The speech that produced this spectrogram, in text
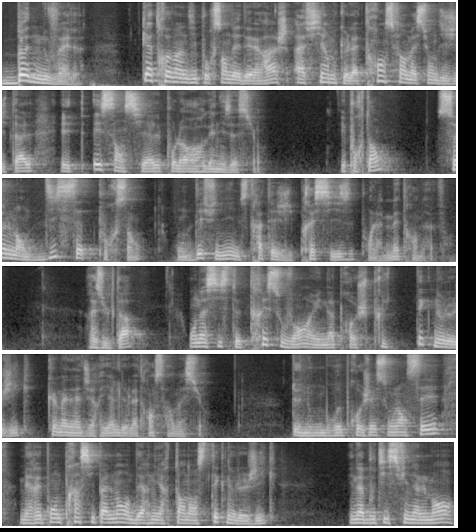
Bonne nouvelle 90% des DRH affirment que la transformation digitale est essentielle pour leur organisation. Et pourtant, seulement 17% ont défini une stratégie précise pour la mettre en œuvre. Résultat, on assiste très souvent à une approche plus technologique que managériale de la transformation. De nombreux projets sont lancés, mais répondent principalement aux dernières tendances technologiques n'aboutissent finalement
